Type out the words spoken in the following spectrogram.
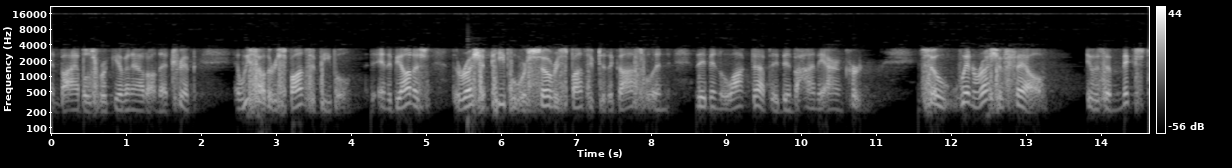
and Bibles were given out on that trip. And we saw the response of people. And to be honest, the Russian people were so responsive to the gospel, and they'd been locked up, they'd been behind the Iron Curtain. So, when Russia fell, it was a mixed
